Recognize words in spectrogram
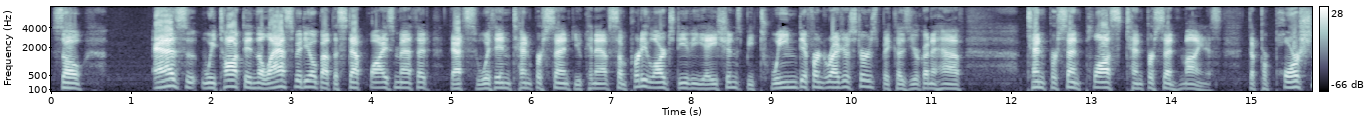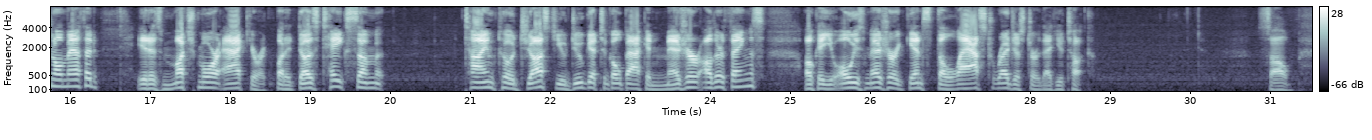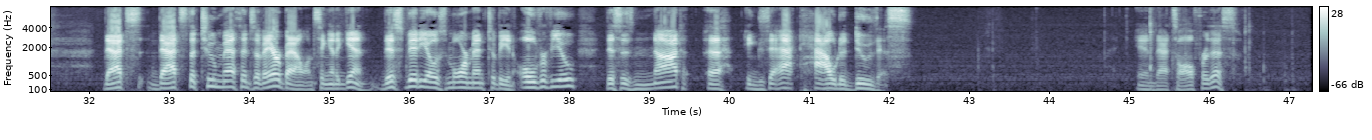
So as we talked in the last video about the stepwise method, that's within 10%. You can have some pretty large deviations between different registers because you're going to have 10% plus, 10% minus. The proportional method, it is much more accurate, but it does take some time to adjust. You do get to go back and measure other things. Okay, you always measure against the last register that you took. So that's that's the two methods of air balancing. And again, this video is more meant to be an overview. This is not a exact how to do this. And that's all for this.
